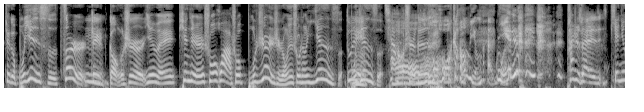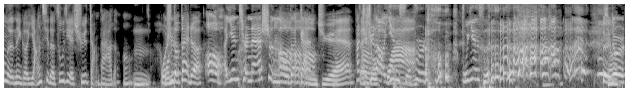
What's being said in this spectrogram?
这个不 ins 字儿、嗯、这梗，是因为天津人说话说不认识，容易说成 ins，不 ins，恰好是跟、哦、我刚明白你这 他是在天津的那个洋气的租界区长大的，嗯。嗯，我是们都带着哦。international 的感觉，他只知道 ins，不知道 不 ins。对，就是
